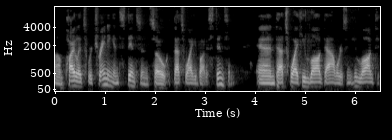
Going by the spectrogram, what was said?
um, pilots were training in Stinson, so that's why he bought a Stinson, and that's why he logged hours and he logged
